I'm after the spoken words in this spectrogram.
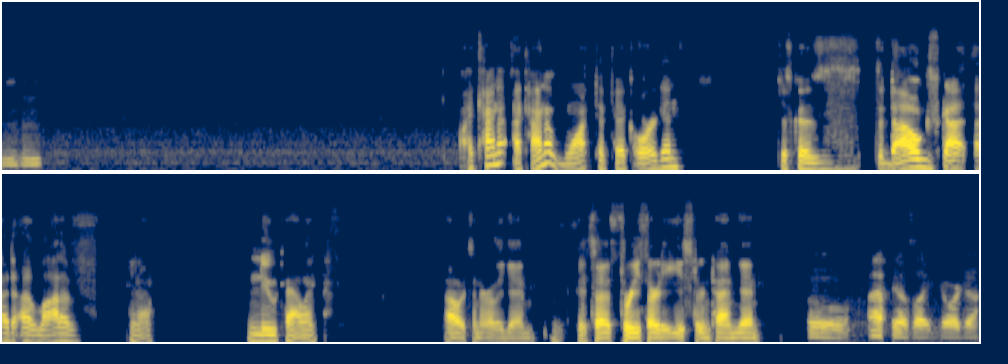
Mm-hmm. I kind of I kind of want to pick Oregon just cuz the Dogs got a, a lot of, you know, new talent. Oh, it's an early game. It's a 3:30 Eastern time game. Oh, that feels like Georgia.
